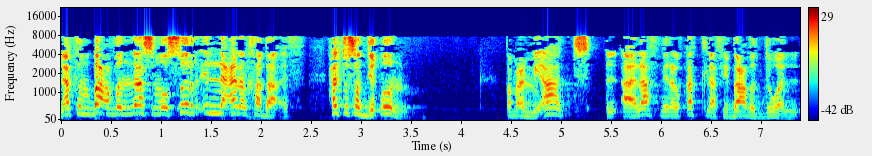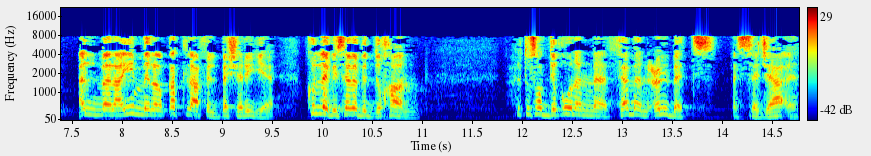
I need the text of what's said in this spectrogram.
لكن بعض الناس مصر إلا على الخبائث. هل تصدقون؟ طبعا مئات الآلاف من القتلى في بعض الدول الملايين من القتلى في البشرية كله بسبب الدخان. هل تصدقون أن ثمن علبة السجائر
